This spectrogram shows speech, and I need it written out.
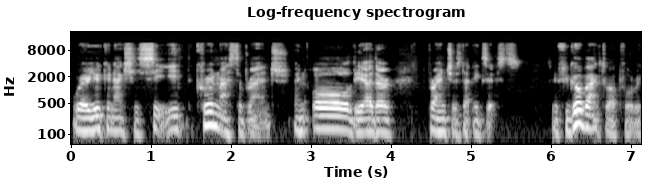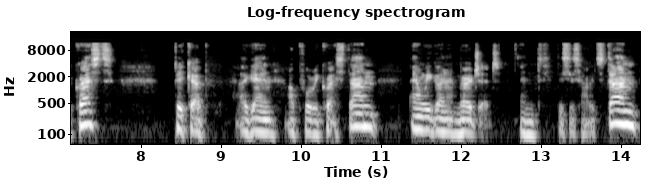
where you can actually see the current master branch and all the other branches that exist. So if you go back to our pull request, pick up again our pull request done, and we're going to merge it. And this is how it's done.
